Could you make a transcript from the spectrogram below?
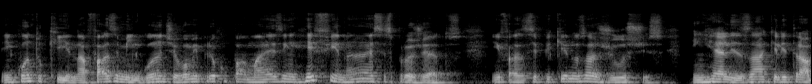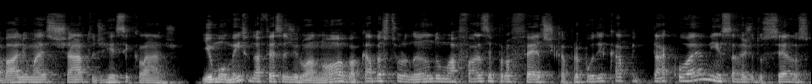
Enquanto que na fase minguante eu vou me preocupar mais em refinar esses projetos, em fazer pequenos ajustes, em realizar aquele trabalho mais chato de reciclagem. E o momento da festa de lua nova acaba se tornando uma fase profética para poder captar qual é a mensagem dos céus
